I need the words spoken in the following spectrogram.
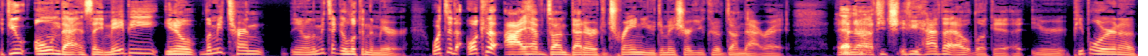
if you own that and say maybe you know let me turn you know, let me take a look in the mirror. What did what could I have done better to train you to make sure you could have done that right? And uh, if you if you have that outlook, it, your people are gonna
